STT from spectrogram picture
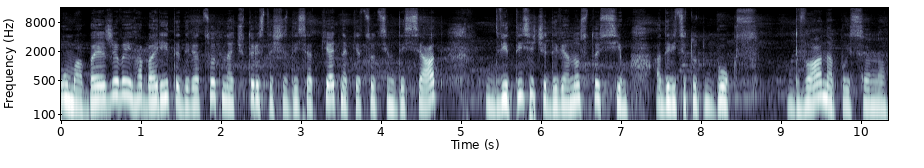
Puma бежевий, габаріти 900 на 465 на 570, 2097. А дивіться, тут бокс 2 написано.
